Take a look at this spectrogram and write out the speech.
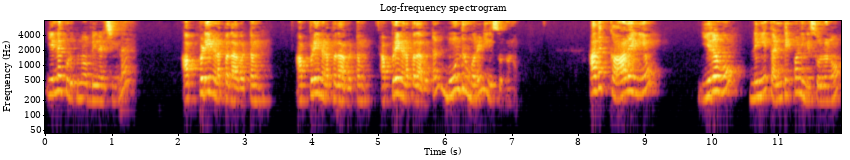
என்ன கொடுக்கணும் அப்படின்னு நினைச்சீங்கன்னா அப்படியே நடப்பதாகட்டும் அப்படியே நடப்பதாகட்டும் அப்படியே நடப்பதாகட்டும் மூன்று முறை நீங்க சொல்லணும். அது காலையிலயும் இரவும் நீங்க கண்டிப்பா நீங்க சொல்லணும்.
